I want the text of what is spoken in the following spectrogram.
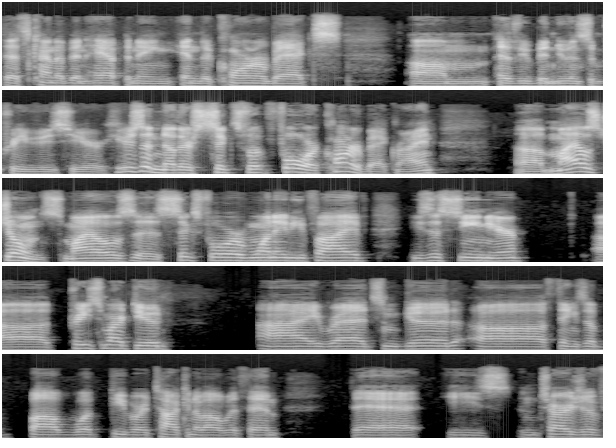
that's kind of been happening in the cornerbacks um, as we've been doing some previews here. Here's another six foot four cornerback, Ryan. Uh, Myles Jones. Myles is 6'4, 185. He's a senior. Uh, pretty smart dude. I read some good uh, things about what people are talking about with him. That he's in charge of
